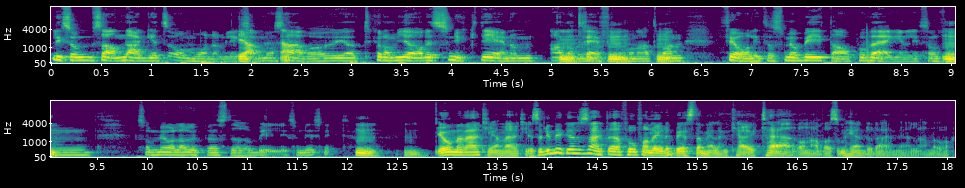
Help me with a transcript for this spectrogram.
liksom så här nuggets om honom liksom. Ja, och, så här, och jag tycker de gör det snyggt genom alla Mm, tre mm, filmerna. Att mm. man får lite små bitar på vägen liksom som, Mm. som målar upp en större bild liksom. Det är snyggt. Mm, mm. Jo men verkligen, verkligen. Så det är mycket som sagt där fortfarande är det bästa mellan karaktärerna, vad som händer däremellan. Och,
